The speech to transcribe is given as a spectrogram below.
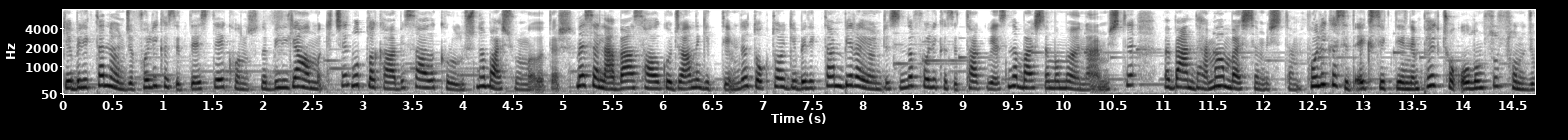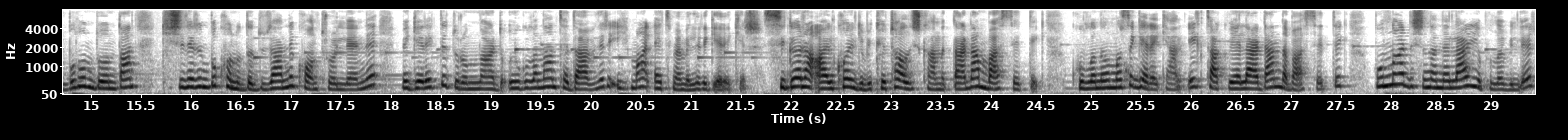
gebelikten önce folik asit desteği konusunda bilgi almak için mutlaka bir sağlık kuruluşuna başvurmalıdır. Mesela ben sağlık ocağına gittiğimde doktor gebelikten bir ay öncesinde folik asit takviyesine başlamamı önermişti ve ben de hemen başlamıştım. Folik asit eksikliğinin pek çok olumsuz sonucu bulunduğundan kişilerin bu konuda düzenli kontrollerini ve gerekli durumlarda uygulanan tedavileri ihmal etmemeleri gerekir. Sigara, alkol gibi kötü alışkanlıklardan bahsettik. Kullanılması gereken ilk takviyelerden de bahsettik. Bunlar dışında neler yapılabilir?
